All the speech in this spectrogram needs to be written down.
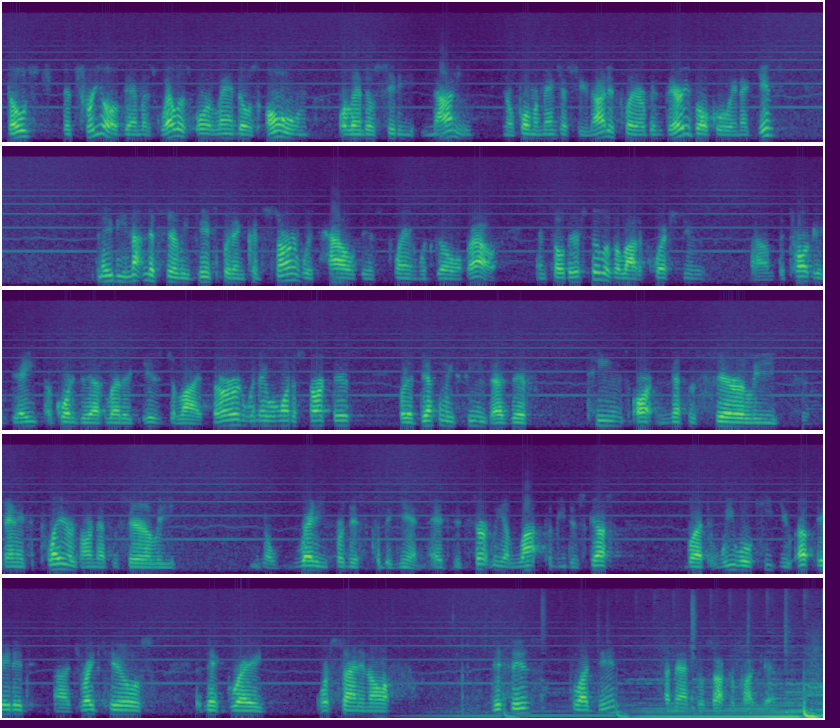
Those the trio of them, as well as Orlando's own Orlando City Nani, you know, former Manchester United player, have been very vocal and against, maybe not necessarily against, but in concern with how this plan would go about. And so there still is a lot of questions. Um, the targeted date, according to the Athletic, is July 3rd when they will want to start this, but it definitely seems as if teams aren't necessarily and its players aren't necessarily, you know, ready for this to begin. It's, it's certainly a lot to be discussed, but we will keep you updated. Uh, Drake Hills, Nick Gray, we're signing off. This is Plugged In, a Nashville Soccer podcast.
